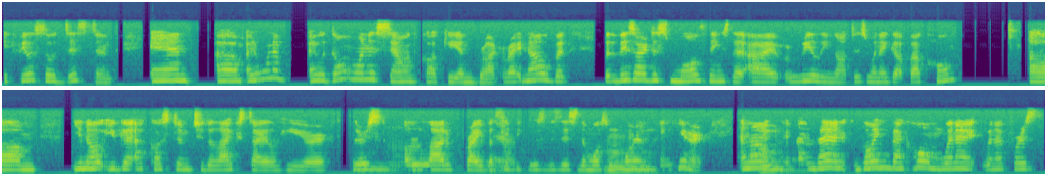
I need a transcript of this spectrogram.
it feels so distant, and um, I don't want to. I don't want to sound cocky and broad right now, but but these are the small things that I really noticed when I got back home. Um, you know, you get accustomed to the lifestyle here. There's Mm. a lot of privacy Yeah. because this is the most Mm. important thing here. And I, Mm. and then going back home when I when I first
